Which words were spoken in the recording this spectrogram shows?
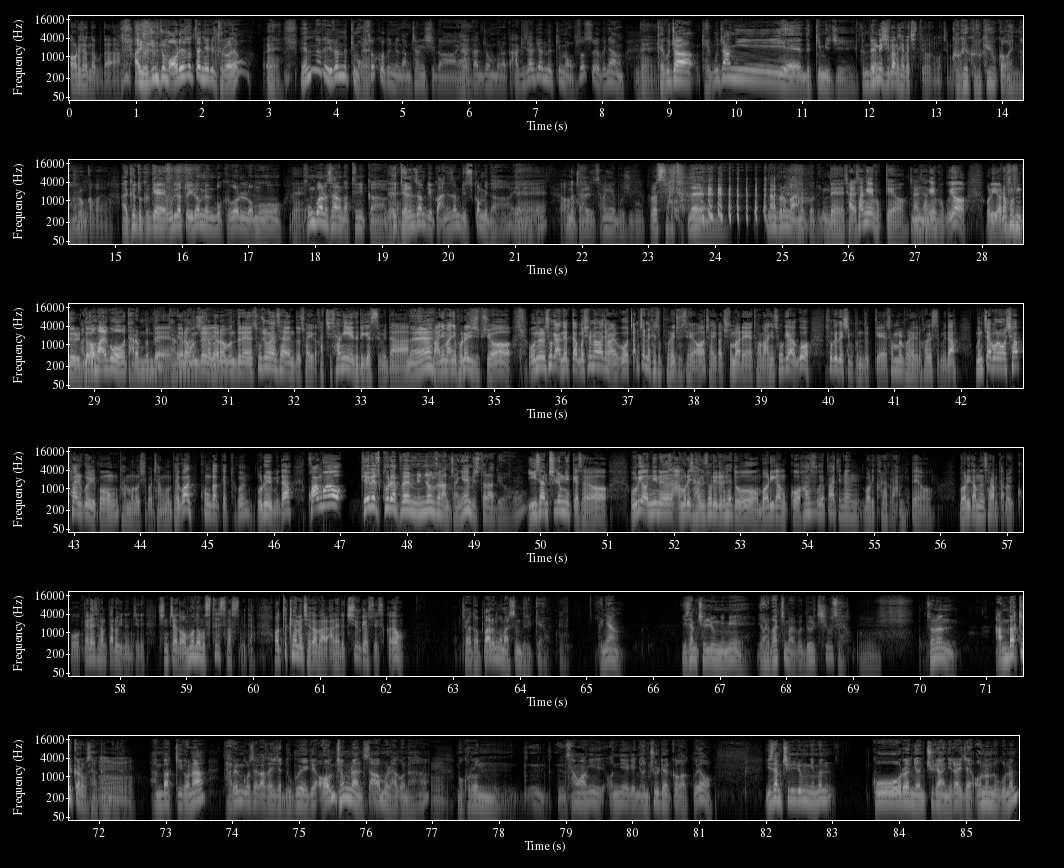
어려졌나 보다. 아 요즘 좀 어려졌다는 얘기를 들어요? 네. 옛날에 이런 느낌 없었거든요. 남창희 씨가 네. 약간 좀 뭐랄까 아기자기한 느낌은 없었어요. 그냥 네. 개구장 개구장이의 느낌이지. 근데 분비 지방 재배치 때문에 그런 거죠. 뭐. 그게 그렇게 효과가 있나? 그런가 봐요. 아니 그래도 그게 우리가 또 이러면 뭐 그거를 너무 네. 홍보하는 사람 같으니까 네. 그게 되는 사람도 있고 아닌 사람도 있을 겁니다. 예. 네. 어. 한번 잘 상의해 보시고. 그렇습니다. 네. 난 그런 거 안 했거든요. 네, 잘 상의해 볼게요. 잘 상의해 보고요. 우리 여러분들도 아, 너 말고 다른 분들, 네, 다른 여러분들 분들 여러분들의 소중한 사연도 저희가 같이 상의해 드리겠습니다. 네. 많이 많이 보내주십시오. 오늘 소개 안 됐다고 실망하지 말고 짬짬이 계속 보내주세요. 저희가 주말에 더 많이 소개하고 소개되신 분들께 선물 보내드리도록 하겠습니다. 문자번호 샵 #8910 단문 50원, 장문 100원, 콩깍개톡은 무료입니다. 광고료. KBS 쿨 FM 윤정수 남창의 미스터 라디오. 2376님께서요. 우리 언니는 아무리 잔소리를 해도 머리 감고 하수구에 빠지는 머리카락을 안 빼요. 머리 감는 사람 따로 있고 빼는 사람 따로 있는지 진짜 너무너무 스트레스 받습니다. 어떻게 하면 제가 말 안 해도 치우게 할 수 있을까요? 제가 더 빠른 거 말씀드릴게요. 그냥 2376님이 열받지 말고 늘 치우세요. 저는 안 바뀔 거라고 생각합니다. 음. 안 바뀌거나 다른 곳에 가서 이제 누구에게 엄청난 싸움을 하거나 뭐 그런 음, 상황이 언니에게 연출될 것 같고요. 2376님은 그런 연출이 아니라 이제 어느 누구는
